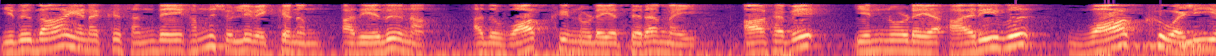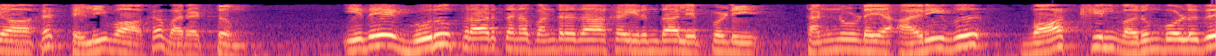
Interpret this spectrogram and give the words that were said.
இதுதான் எனக்கு சந்தேகம்னு சொல்லி வைக்கணும். அது எதுனா? அது வாக்கினுடைய திறமை. ஆகவே என்னுடைய அறிவு வாக்கு வழியாக தெளிவாக வரட்டும். இதே குரு பிரார்த்தனை பண்றதாக இருந்தால் எப்படி? தன்னுடைய அறிவு வாக்கில் வரும்பொழுது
